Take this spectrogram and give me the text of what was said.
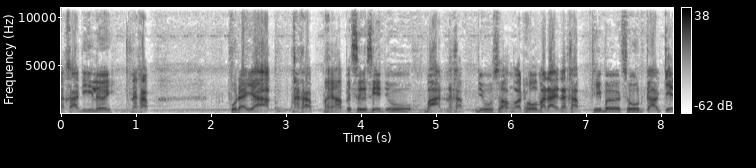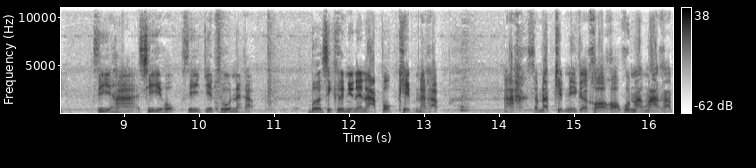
ราคาดีเลยนะครับผู้ใดอยากนะครับให้ครับไปซื้อเศษอยู่บ้านนะครับ อยู่ซ่องก็โทรมาได้นะครับ ที่เบอร์ 0 9 7 4 5 4 6 4 7 0 นะครับ เบอร์สิขึ้นอยู่ในหนาปกคลิปนะครับอะสำหรับคลิปนี้ก็ขอขอบคุณมาก ๆ ครับ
